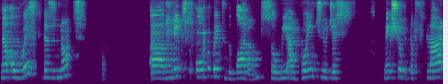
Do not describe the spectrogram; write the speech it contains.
Now a whisk does not uh, mix all the way to the bottom. So we are going to just make sure that the flour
